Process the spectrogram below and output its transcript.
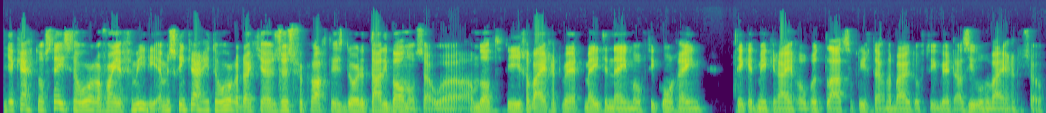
Je krijgt nog steeds te horen van je familie. En misschien krijg je te horen dat je zus verkracht is door de Taliban of zo. eh, omdat die geweigerd werd mee te nemen. Of die kon geen ticket meer krijgen op het laatste vliegtuig naar buiten. Of die werd asiel geweigerd of zo.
